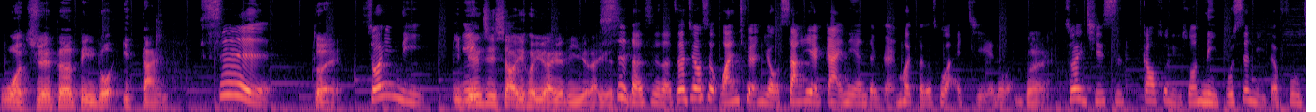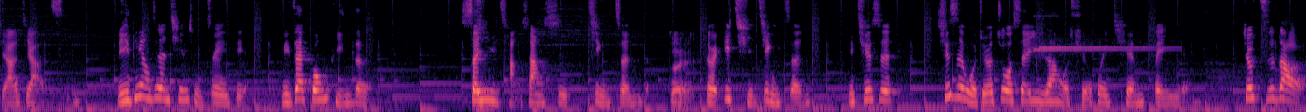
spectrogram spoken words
我觉得顶多一单。是。对。所以你你边际效益会越来越低，越来越低。是的，是的，这就是完全有商业概念的人会得出来结论。对。所以其实告诉你说，你不是你的附加价值，你一定要认清楚这一点。你在公平的生意场上是竞争的。对。对，一起竞争。你其实。其实我觉得做生意让我学会谦卑耶，就知道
